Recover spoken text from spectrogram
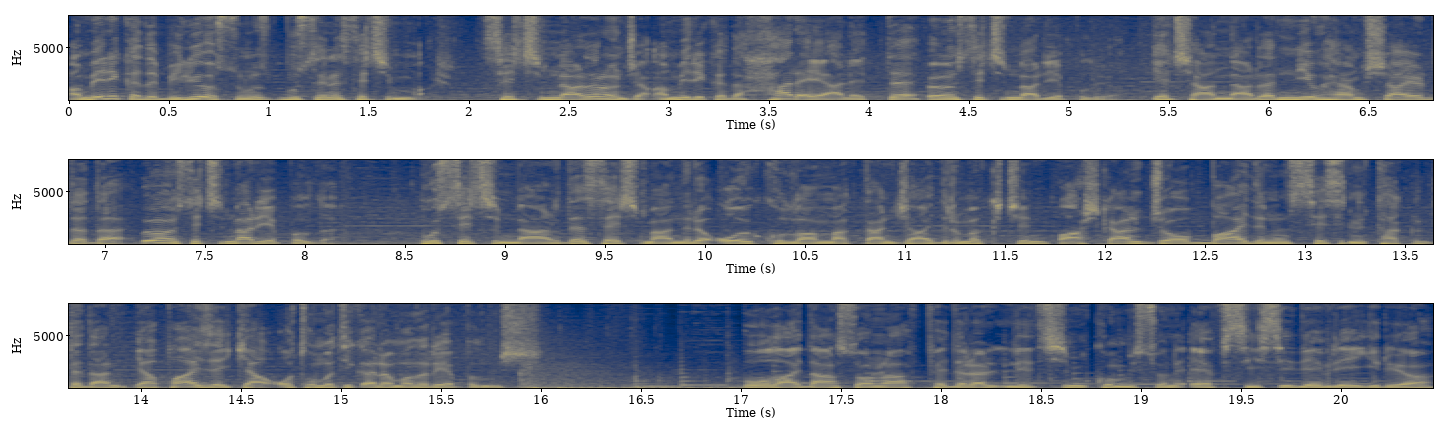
Amerika'da biliyorsunuz bu sene seçim var. Seçimlerden önce Amerika'da her eyalette ön seçimler yapılıyor. Geçenlerde New Hampshire'da da bu ön seçimler yapıldı. Bu seçimlerde seçmenleri oy kullanmaktan caydırmak için Başkan Joe Biden'ın sesini taklit eden yapay zeka otomatik aramaları yapılmış. Bu olaydan sonra Federal İletişim Komisyonu FCC devreye giriyor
